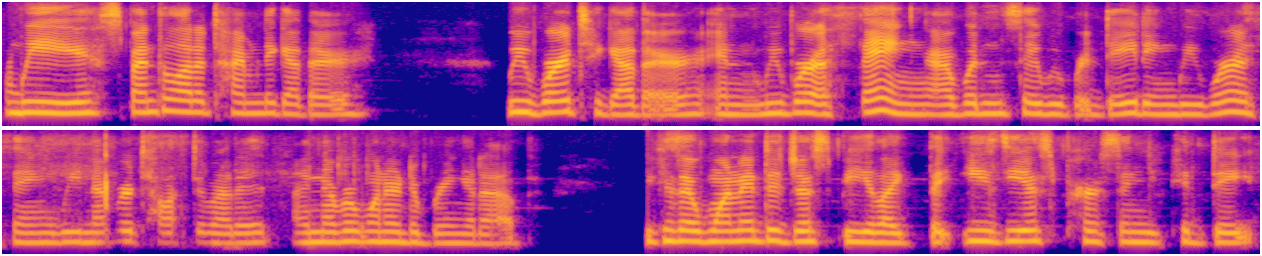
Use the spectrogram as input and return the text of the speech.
We spent a lot of time together. We were together and we were a thing. I wouldn't say we were dating. We were a thing. We never talked about it. I never wanted to bring it up because I wanted to just be like the easiest person you could date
